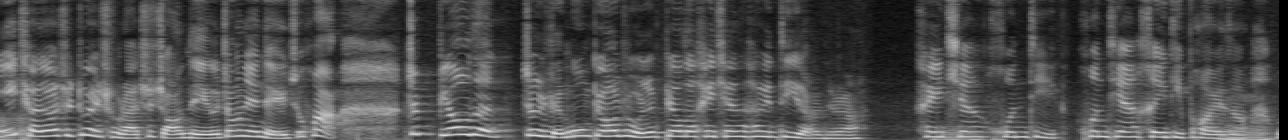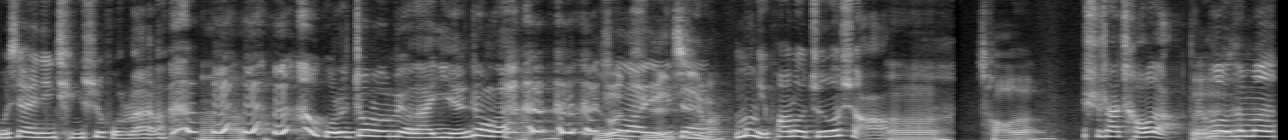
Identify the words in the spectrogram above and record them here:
你一条条去对出来，去找哪个章节哪一句话，这标的这个人工标注，这标的黑天黑地了，你知道黑天昏地，昏天黑地，不好意思，我现在已经情绪混乱了，我的中文表达严重的 受到影响。梦里花落知多少？嗯，抄的，是他抄的。然后他们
